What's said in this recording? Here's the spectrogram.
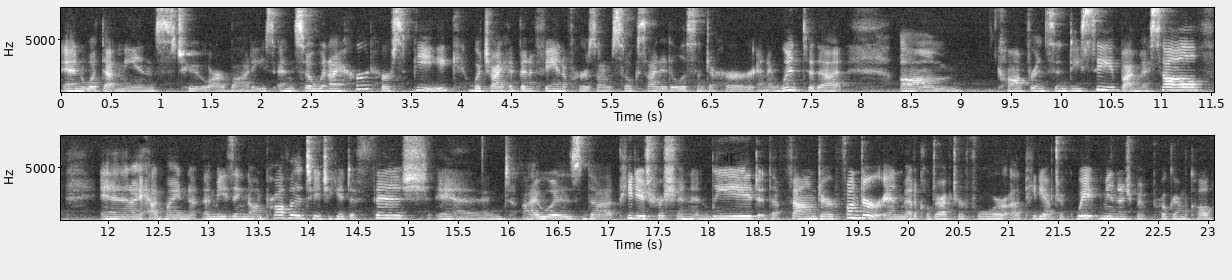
and what that means to our bodies. And so when I heard her speak, which I had been a fan of hers and I was so excited to listen to her, and I went to that um, conference in DC by myself and I had my amazing nonprofit teaching kid to fish, and I was the pediatrician and lead, the founder, funder, and medical director for a pediatric weight management program called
